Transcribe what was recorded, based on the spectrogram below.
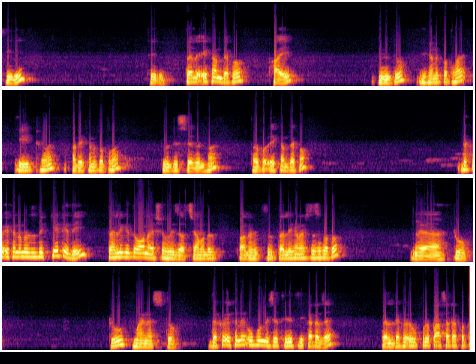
three three. তাহলে এখানে দেখো ফাইভ ইন্টু, এখানে কত হয়? এইট হয়, আর এখানে কত হয়? টোয়েন্টি সেভেন হয়। তারপর এখানে দেখো দেখো এখানে আমরা যদি কেটে দিই, তাহলে কিন্তু অনায়াসে হয়ে যাচ্ছে আমাদের পার হচ্ছে তাহলে এখানে আসতেছে কত? টু। Two minus two. দেখো এখানে উপর নিচে থ্রি থ্রি কাটা যায়। তাহলে দেখো উপরে পাঁচ আটা কত?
